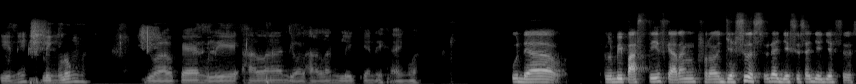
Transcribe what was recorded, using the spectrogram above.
ini linglung jual Ken beli Halan jual Halan beli Ken eh aing mah udah lebih pasti sekarang Pro Jesus udah Jesus aja Jesus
